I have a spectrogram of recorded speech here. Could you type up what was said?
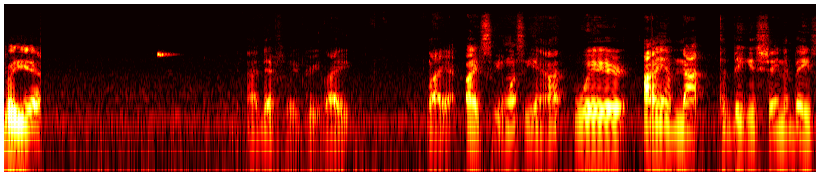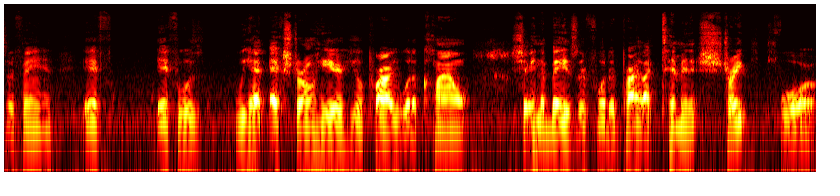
but yeah, I definitely agree. Like, like, like once again, I, where I am not the biggest Shayna Baszler fan. If if it was we had extra on here, he'll probably would have clowned Shayna Baszler for the probably like ten minutes straight for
